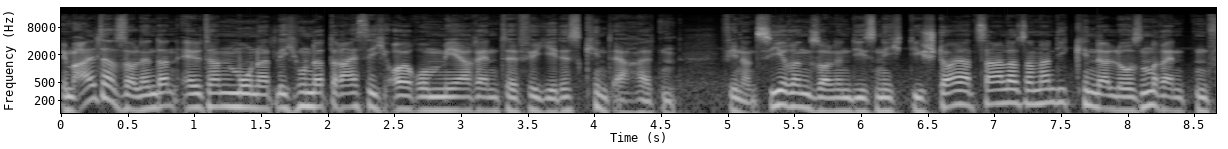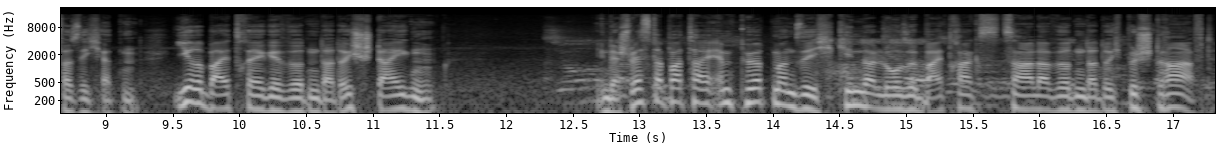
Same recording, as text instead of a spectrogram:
Im Alter sollen dann Eltern monatlich 130 Euro mehr Rente für jedes Kind erhalten. Finanzieren sollen dies nicht die Steuerzahler, sondern die kinderlosen Rentenversicherten. Ihre Beiträge würden dadurch steigen. In der Schwesterpartei empört man sich, kinderlose Beitragszahler würden dadurch bestraft.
